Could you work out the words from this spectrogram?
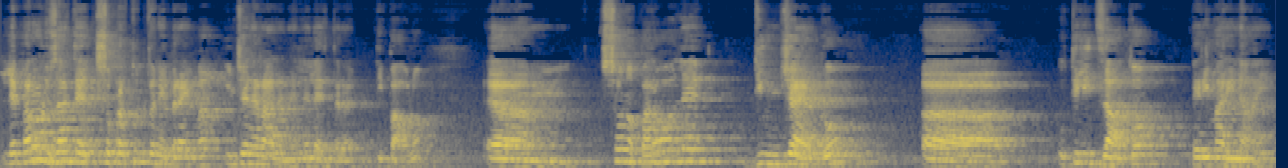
le parole usate soprattutto in ebrei, ma in generale nelle lettere di Paolo, um, sono parole di un gergo uh, utilizzato per i marinai.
